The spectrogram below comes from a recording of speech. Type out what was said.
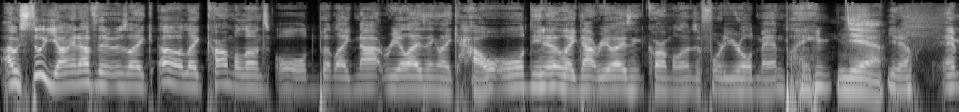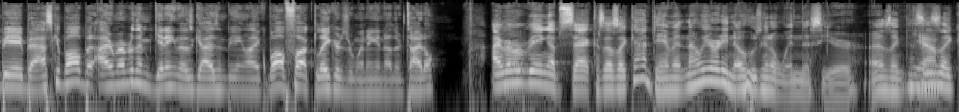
I was still young enough that it was like, oh, like Karl Malone's old, but like not realizing like how old, you know, like not realizing Karl Malone's a forty year old man playing Yeah. you know, NBA basketball. But I remember them getting those guys and being like, well, fuck, Lakers are winning another title. I remember being upset because I was like, God damn it! Now we already know who's gonna win this year. I was like, This Yeah. is like,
